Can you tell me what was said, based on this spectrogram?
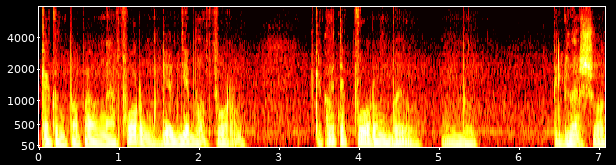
как он попал на форум, где, где был форум. Какой-то форум был, он был приглашен.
